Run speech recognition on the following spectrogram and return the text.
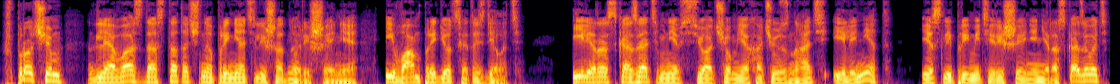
Впрочем, для вас достаточно принять лишь одно решение, и вам придется это сделать. Или рассказать мне все, о чем я хочу знать, или нет». Если примете решение не рассказывать,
